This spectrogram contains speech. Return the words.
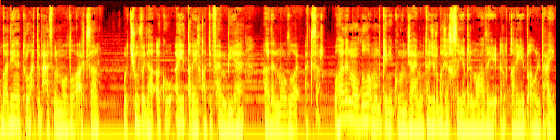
وبعدين تروح تبحث بالموضوع أكثر وتشوف إذا أكو أي طريقة تفهم بيها هذا الموضوع أكثر. وهذا الموضوع ممكن يكون جاي من تجربة شخصية بالماضي القريب أو البعيد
